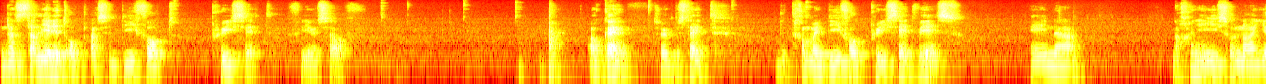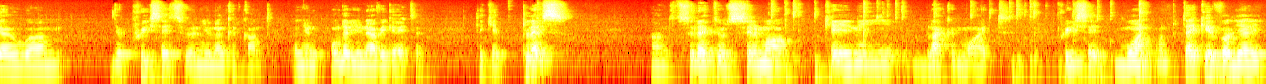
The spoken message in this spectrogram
En dan stel jy dit op as 'n default preset vir jouself. OK, so ek besluit dit gaan my default preset wees. En uh dan gaan jy hierso na jou um jou presets so aan jou linkerkant in jou onder jou navigator. Klik jy plus and select ons sê maar Kenny black and white preset 1. Want baie keer wil jy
